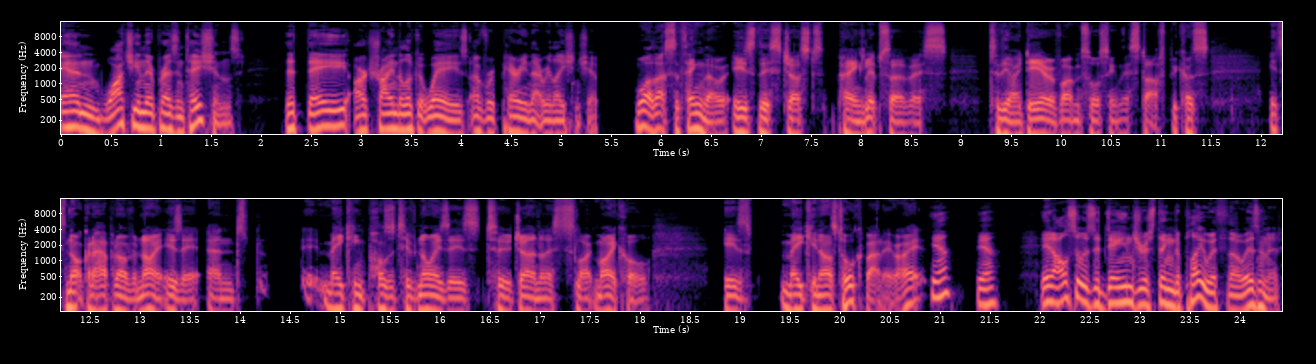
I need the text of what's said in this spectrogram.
and watching their presentations that they are trying to look at ways of repairing that relationship. Well, that's the thing, though. Is this just paying lip service to the idea of open sourcing this stuff? Because it's not going to happen overnight, is it? And making positive noises to journalists like Michael is making us talk about it, right? Yeah, yeah. It also is a dangerous thing to play with, though, isn't it?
